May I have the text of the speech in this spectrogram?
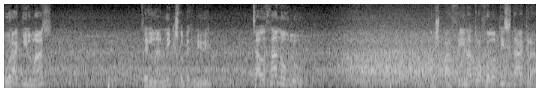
Μπουράκι Ιλμάς θέλει να ανοίξει το παιχνίδι. Τσαλχάνογλου προσπαθεί να τροφοδοτήσει τα άκρα.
